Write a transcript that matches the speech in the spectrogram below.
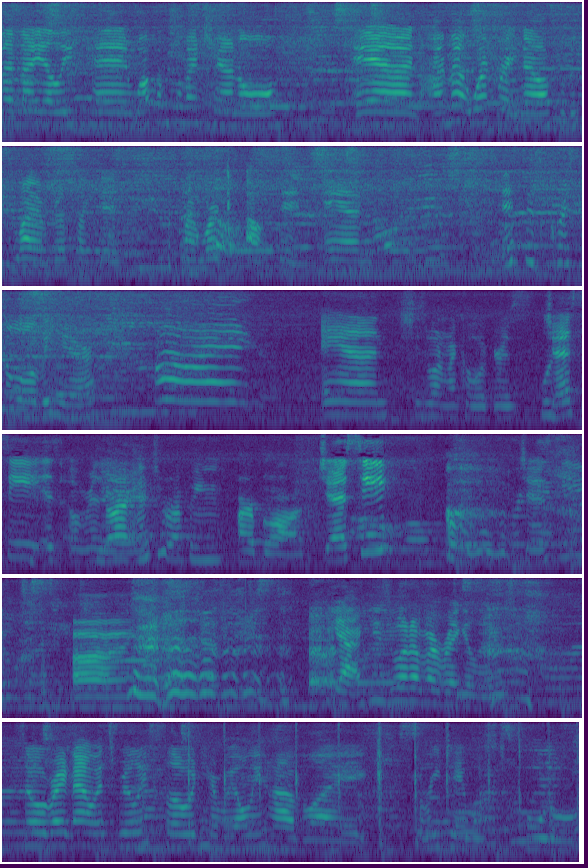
the Nallely 10. Welcome to my channel. And I'm at work right now, so this is why I'm dressed like this. My work outfit. And this is Krystal over here. Hi. And she's one of my coworkers. Jesse is over there. You are interrupting our blog. Jesse? Oh. Jesse? Hi. Yeah, he's one of our regulars. So right now it's really slow in here. We only have like three tables total.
